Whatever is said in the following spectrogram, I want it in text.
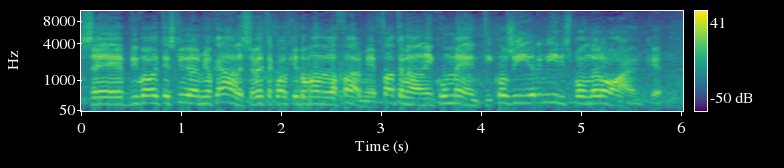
se vi volete iscrivere al mio canale, se avete qualche domanda da farmi, fatemela nei commenti, così vi risponderò anche.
